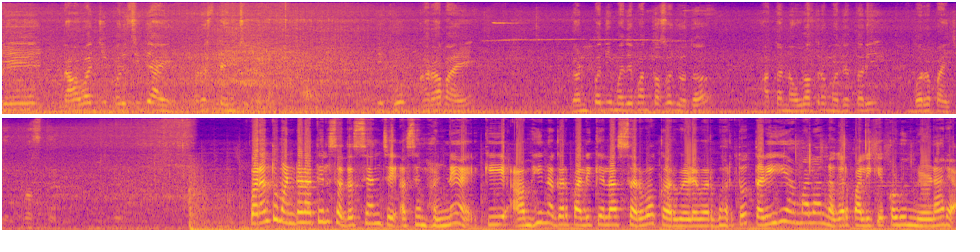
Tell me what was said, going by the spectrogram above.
जे गावाची परिस्थिती आहे रस्त्यांची ती खूप खराब आहे. गणपतीमध्ये पण तसंच होतं. आता नवरात्रमध्ये तरी बरं पाहिजे रस्ते. परंतु मंडळातील सदस्यांचे असे म्हणणे आहे की आम्ही नगरपालिकेला सर्व कर वेळेवर भरतो तरीही आम्हाला नगरपालिकेकडून मिळणाऱ्या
